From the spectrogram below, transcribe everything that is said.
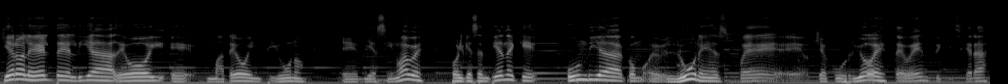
Quiero leerte el día de hoy eh, Mateo 21. 19, porque se entiende que un día como el lunes fue que ocurrió este evento y quisiera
